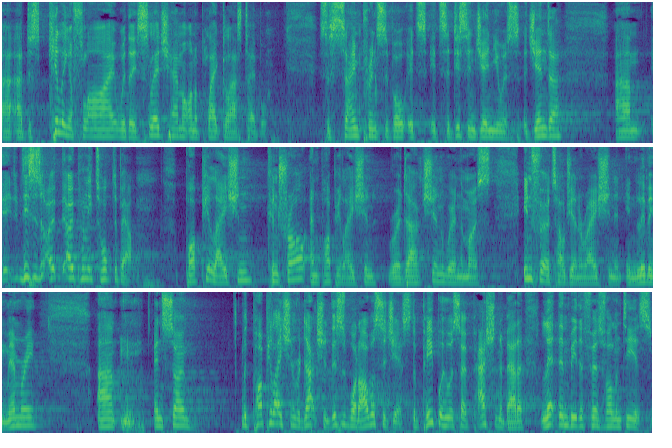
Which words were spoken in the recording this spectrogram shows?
uh, just killing a fly with a sledgehammer on a plate glass table. It's the same principle. It's, it's a disingenuous agenda. Um, it, this is openly talked about. Population control and population reduction. We're in the most infertile generation in, in living memory. Um, and so, with population reduction, this is what I would suggest. The people who are so passionate about it, let them be the first volunteers.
